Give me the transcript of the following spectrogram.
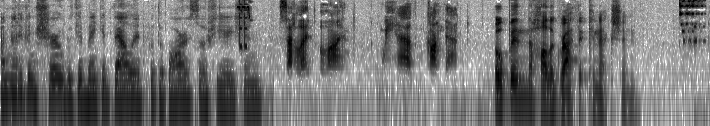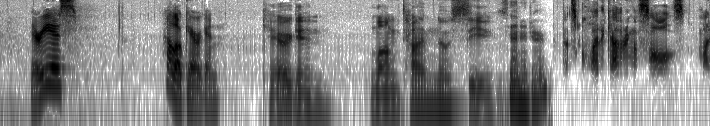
I'm not even sure we could make it valid with the Bar Association. Satellite aligned. We have contact. Open the holographic connection. There he is. Hello, Kerrigan. Kerrigan. Long time no see. Senator? That's quite a gathering of souls. My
